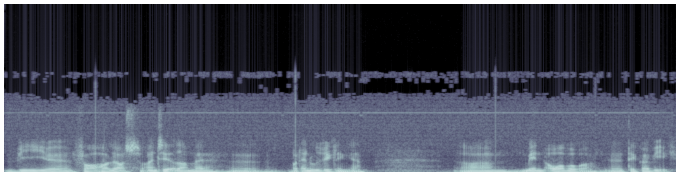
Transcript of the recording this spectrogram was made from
Vi øh, får holde os orienteret om, hvad, øh, hvordan udviklingen er. Og, men overvåger, øh, det gør vi ikke.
